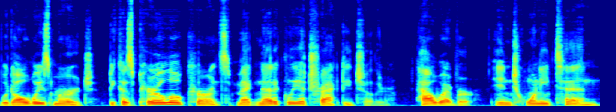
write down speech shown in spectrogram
would always merge because parallel currents magnetically attract each other. However, in 2010,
